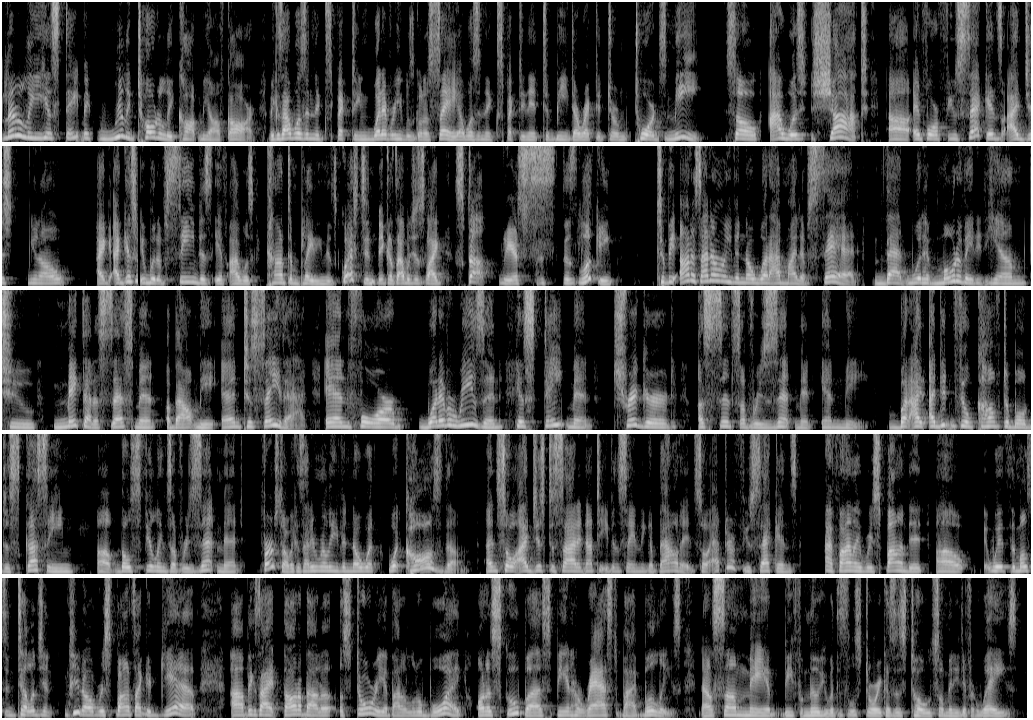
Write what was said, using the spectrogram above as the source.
literally, his statement really totally caught me off guard because I wasn't expecting whatever he was going to say. I wasn't expecting it to be directed to, towards me. So I was shocked. Uh, and for a few seconds, I just, you know, I, I, guess it would have seemed as if I was contemplating this question because I was just like stuck there, just, just looking. To be honest, I don't even know what I might have said that would have motivated him to make that assessment about me and to say that. And for whatever reason, his statement triggered a sense of resentment in me but I, I didn't feel comfortable discussing uh, those feelings of resentment. First off, because I didn't really even know what, what caused them. And so I just decided not to even say anything about it. So after a few seconds, I finally responded uh, with the most intelligent, you know, response I could give, uh, because I had thought about a, a, story about a little boy on a school bus being harassed by bullies. Now, some may be familiar with this little story because it's told so many different ways.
